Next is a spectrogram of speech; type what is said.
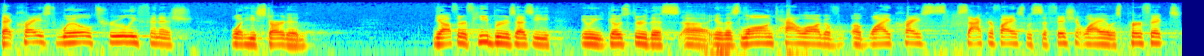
That Christ will truly finish what he started. The author of Hebrews, as he, you know, he goes through this, uh, you know, this long catalog of, of why Christ's sacrifice was sufficient, why it was perfect,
